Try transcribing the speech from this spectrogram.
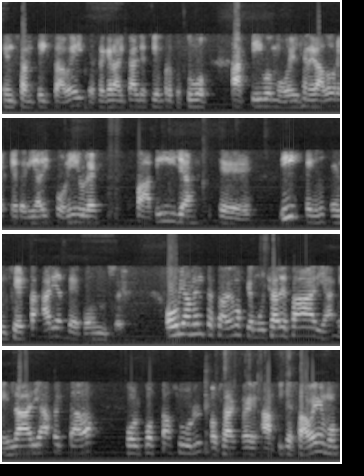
en Santa Isabel, que sé que el alcalde siempre estuvo activo en mover generadores que tenía disponibles, patillas eh, y en, ciertas áreas de Ponce. Obviamente sabemos que mucha de esa área es la área afectada por Costa Sur, o sea, eh, así que sabemos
